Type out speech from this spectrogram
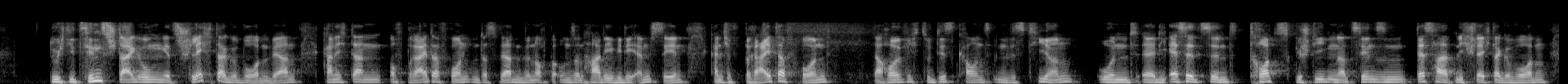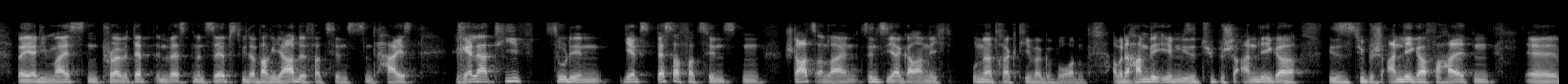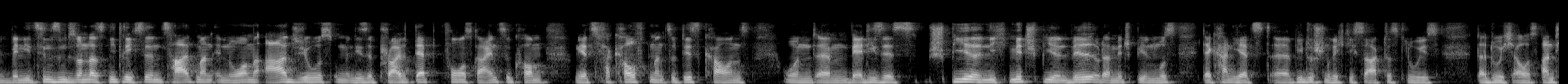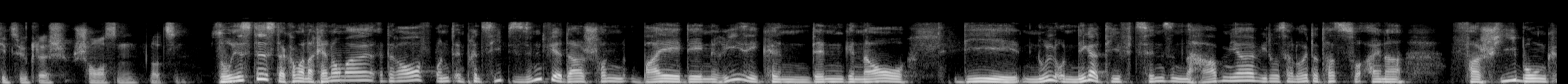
durch die Zinssteigerungen jetzt schlechter geworden wären, kann ich dann auf breiter Front, und das werden wir noch bei unseren HDWDMs sehen, kann ich auf breiter Front da häufig zu Discounts investieren. Und äh, die Assets sind trotz gestiegener Zinsen deshalb nicht schlechter geworden, weil ja die meisten Private Debt Investments selbst wieder variabel verzinst sind. Heißt, relativ zu den jetzt besser verzinsten Staatsanleihen sind sie ja gar nicht unattraktiver geworden. Aber da haben wir eben diese typische Anleger, dieses typische Anlegerverhalten. Äh, wenn die Zinsen besonders niedrig sind, zahlt man enorme Agios, um in diese Private Debt Fonds reinzukommen. Und jetzt verkauft man zu Discounts. Und ähm, wer dieses Spiel nicht mitspielen will oder mitspielen muss, der kann jetzt, äh, wie du schon richtig sagtest, Luis, da durchaus antizyklisch Chancen nutzen. So ist es, da kommen wir nachher nochmal drauf. Und im Prinzip sind wir da schon bei den Risiken, denn genau die Null- und Negativzinsen haben ja, wie du es erläutert hast, zu einer Verschiebung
